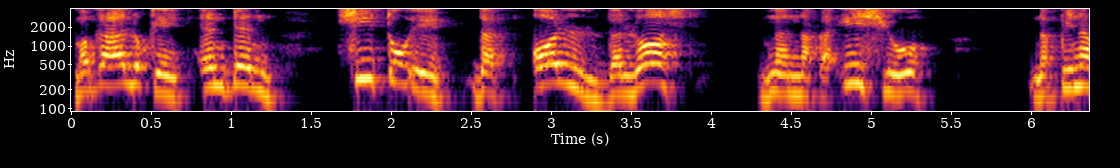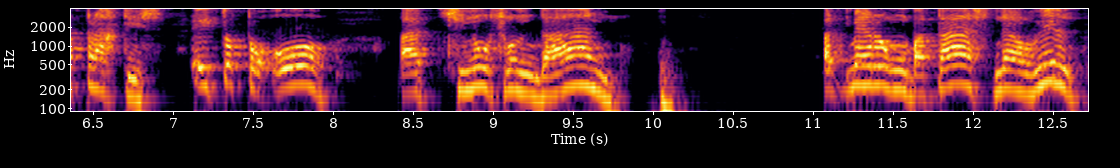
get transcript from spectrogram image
mag-allocate and then see to it that all the laws na naka-issue na pinapractice ay totoo at sinusundan. At merong batas na will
